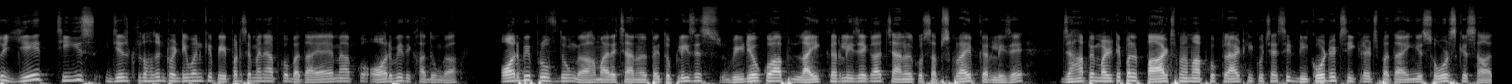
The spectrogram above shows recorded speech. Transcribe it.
तो ये चीज़, ये 2021 के पेपर से मैंने आपको बताया है, मैं आपको और भी दिखा दूँगा। और भी प्रूफ दूँगा हमारे चैनल पे तो प्लीज़ इस वीडियो को आप लाइक कर लीजिएगा चैनल को सब्सक्राइब कर लीजिए, जहाँ पे मल्टीपल पार्ट्स में हम आपको क्लैट की कुछ ऐसी डिकोडेड सीक्रेट्स बताएँगे सोर्स के साथ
